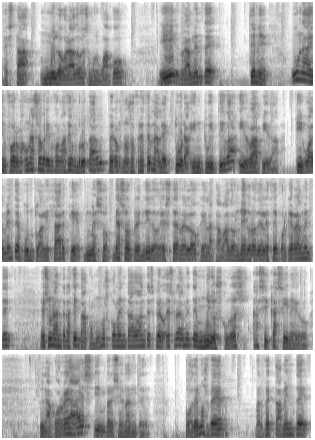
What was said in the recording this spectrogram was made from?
está muy logrado, es muy guapo y realmente tiene una, una sobreinformación brutal, pero nos ofrece una lectura intuitiva y rápida. Igualmente puntualizar que me, ha sorprendido este reloj, el acabado negro DLC, porque realmente es una antracita, como hemos comentado antes, pero es realmente muy oscuro, es casi casi negro. La correa es impresionante. Podemos ver perfectamente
